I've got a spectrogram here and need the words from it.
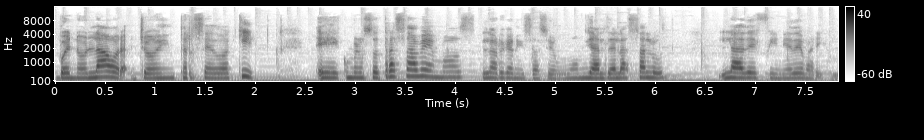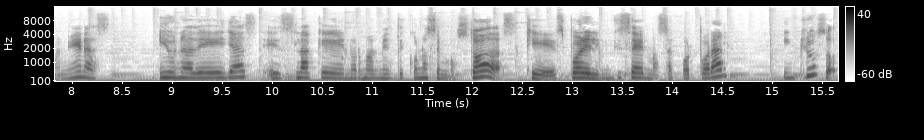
Bueno, Laura, yo intercedo aquí. Eh, como nosotras sabemos, la Organización Mundial de la Salud la define de varias maneras y una de ellas es la que normalmente conocemos todas, que es por el índice de masa corporal. Incluso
